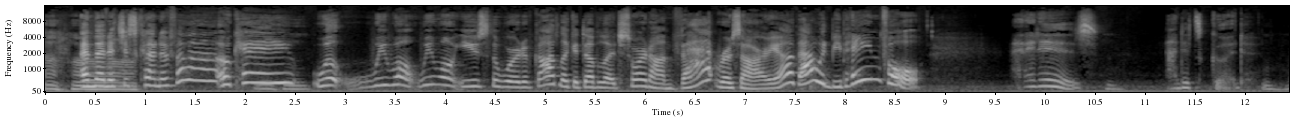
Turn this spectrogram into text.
Uh-huh. And then it's just kind of ah, okay. Mm-hmm. Well, we won't we won't use the word of God like a double edged sword on that, Rosaria. That would be painful, and it is, mm-hmm. and it's good. Mm-hmm.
